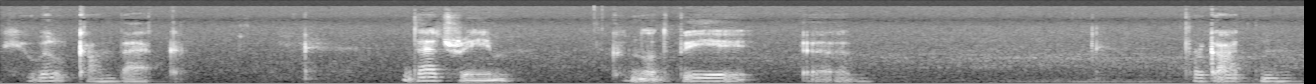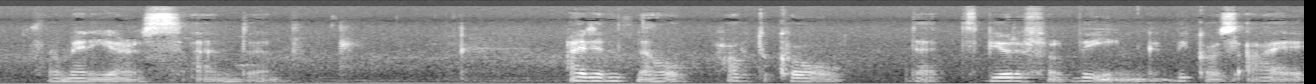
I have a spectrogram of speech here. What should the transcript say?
he will come back. That dream could not be uh, forgotten for many years and uh, I didn't know how to call that beautiful being because I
